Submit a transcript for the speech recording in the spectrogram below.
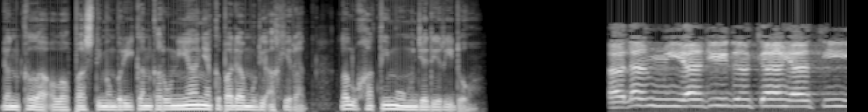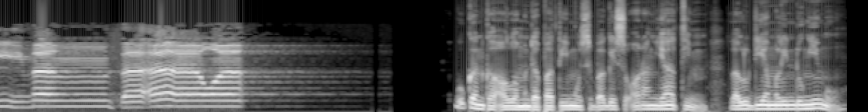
Dan kelak Allah pasti memberikan karunia-Nya kepadamu di akhirat, lalu hatimu menjadi ridho. Alam yajidka yatiman fa'awa Bukankah Allah mendapatimu sebagai seorang yatim, lalu dia melindungimu?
